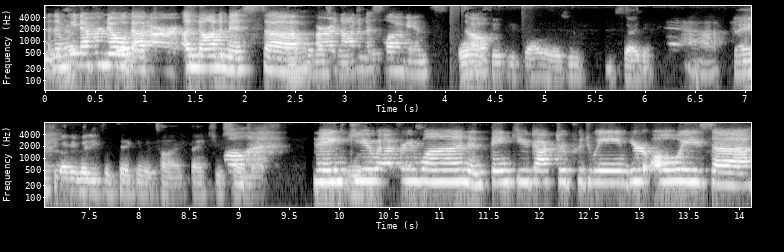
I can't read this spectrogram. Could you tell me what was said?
and then we never know about our anonymous, uh, our anonymous logins. So. Over 50 followers, exciting. Yeah. Thank you everybody for taking the time. Thank you so well, much. Thank you everyone, and thank you, Dr. Pedouim. You're always uh,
